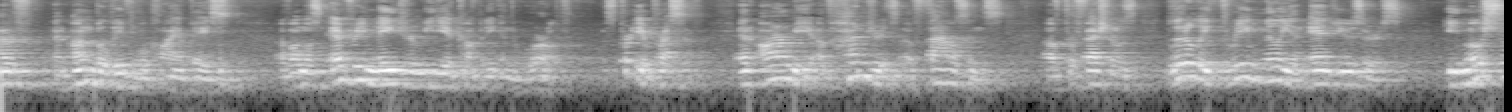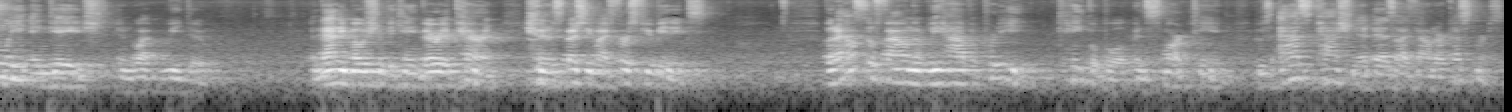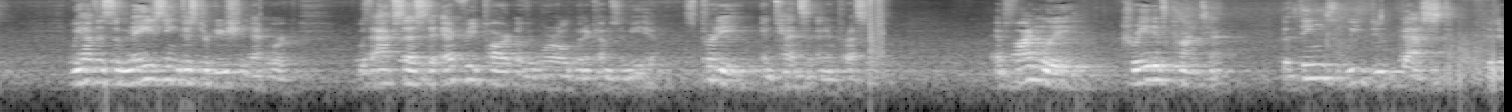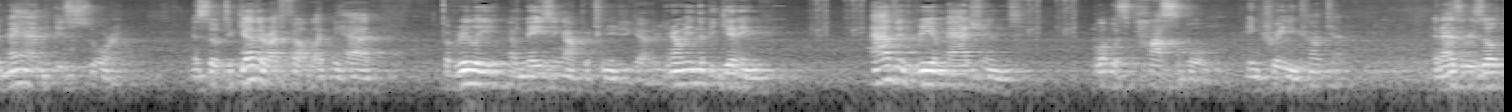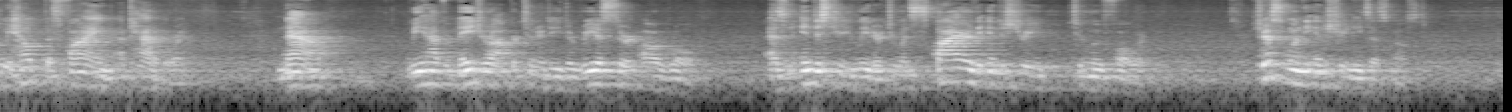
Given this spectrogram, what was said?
have an unbelievable client base of almost every major media company in the world. It's pretty impressive. An army of hundreds of thousands of professionals, literally 3 million end users, emotionally engaged in what we do. And that emotion became very apparent in especially my first few meetings. But I also found that we have a pretty capable and smart team who's as passionate as I found our customers. We have this amazing distribution network with access to every part of the world when it comes to media. It's pretty intense and impressive. And finally, creative content. The things we do best, the demand is soaring. And so together I felt like we had a really amazing opportunity together. You know, in the beginning, Avid reimagined what was possible in creating content. And as a result, we helped define a category. Now, we have a major opportunity to reassert our role as an industry leader to inspire the industry to move forward. Just when the industry needs us most.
